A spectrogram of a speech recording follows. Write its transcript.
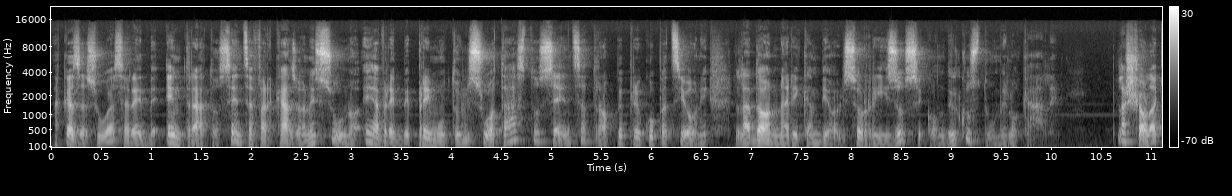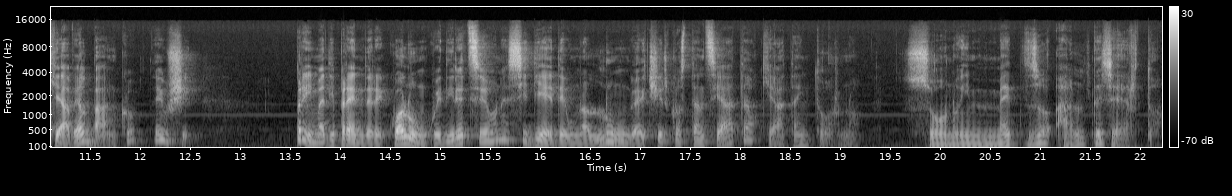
A casa sua sarebbe entrato senza far caso a nessuno e avrebbe premuto il suo tasto senza troppe preoccupazioni. La donna ricambiò il sorriso secondo il costume locale. Lasciò la chiave al banco e uscì. Prima di prendere qualunque direzione si diede una lunga e circostanziata occhiata intorno. Sono in mezzo al deserto,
